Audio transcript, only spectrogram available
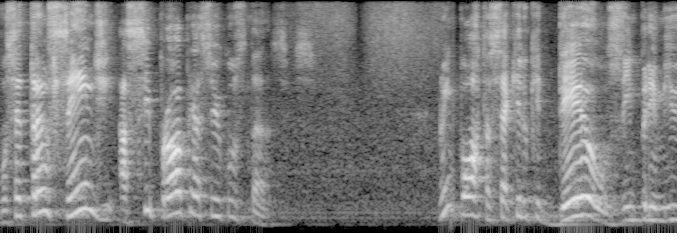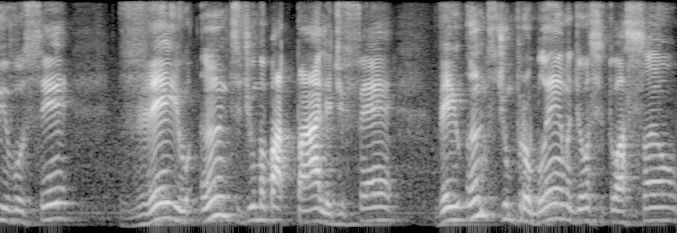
Você transcende a si próprio as circunstâncias. Não importa se aquilo que Deus imprimiu em você veio antes de uma batalha de fé, veio antes de um problema, de uma situação.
